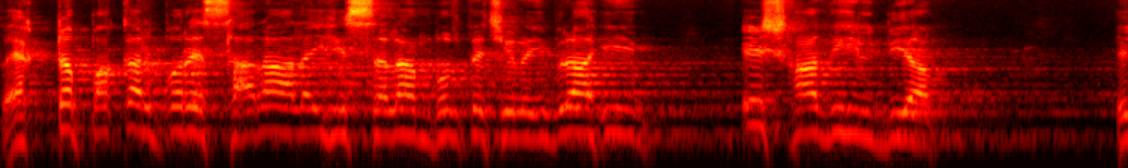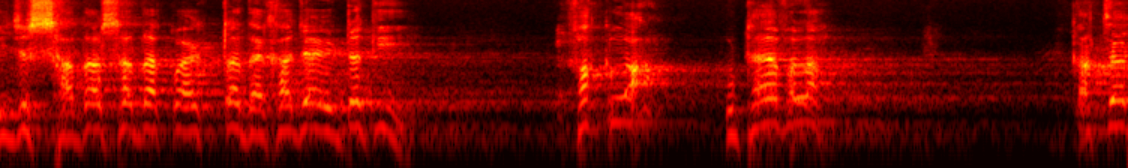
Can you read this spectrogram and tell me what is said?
তো একটা পাকার পরে সারা আলাইহিসাল্লাম বলতেছিল, ইব্রাহিম, এ সাদিল বিয়াব এই যে সাদা সাদা কয়েকটা দেখা যায়, এটা কি? ফাকলা, উঠায় ফেলা। কাঁচার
